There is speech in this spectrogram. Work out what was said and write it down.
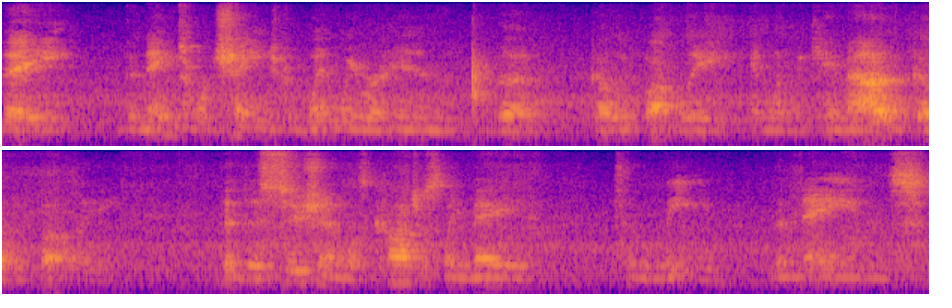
they, the names were changed when we were in the Galut Bavel, and when we came out of Galut Bavel, the decision was consciously made to leave the names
